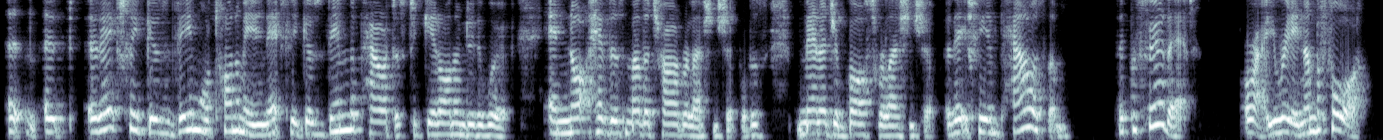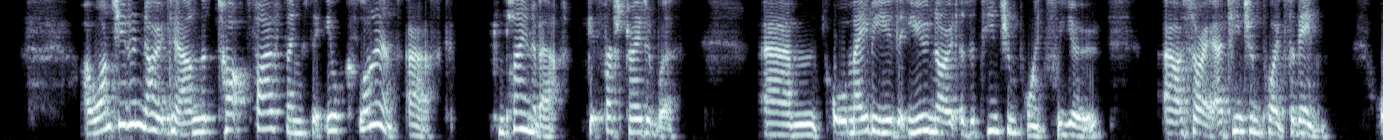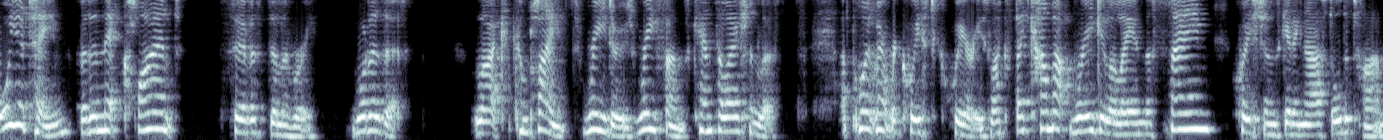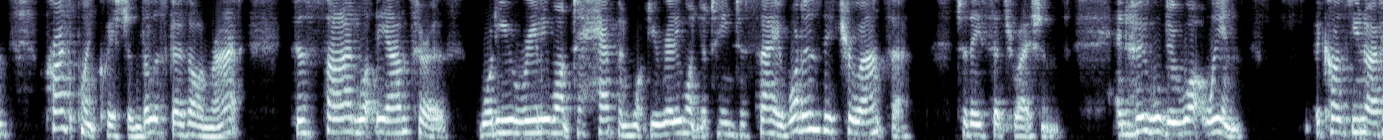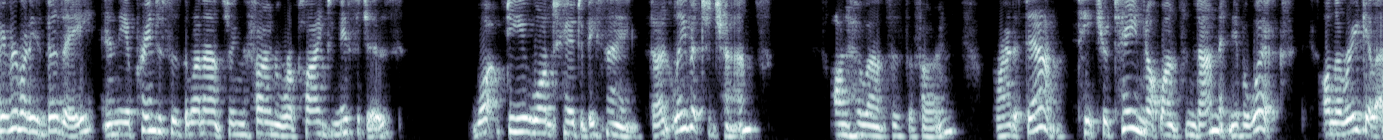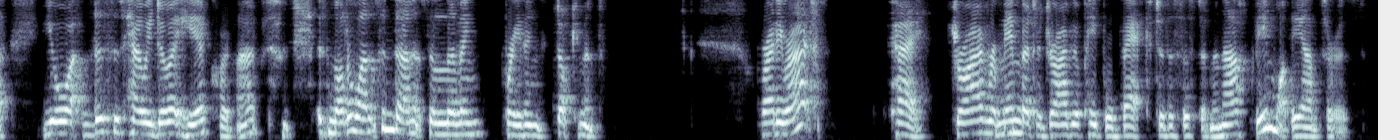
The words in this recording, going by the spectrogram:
it, it, it actually gives them autonomy and actually gives them the power just to get on and do the work and not have this mother child relationship or this manager boss relationship. It actually empowers them. They prefer that. All right, you ready? Number four. I want you to note down the top five things that your clients ask, complain about, get frustrated with, um, or maybe you, that you note as a tension point for you. Uh, sorry, a tension point for them or your team, but in that client service delivery. What is it? Like complaints, redos, refunds, cancellation lists, appointment request queries. Like if they come up regularly and the same questions getting asked all the time, price point question, the list goes on, right? Decide what the answer is. What do you really want to happen? What do you really want your team to say? What is the true answer to these situations? And who will do what when? Because, you know, if everybody's busy and the apprentice is the one answering the phone or replying to messages, what do you want her to be saying? Don't leave it to chance on who answers the phone. Write it down. Teach your team not once and done. It never works. On the regular, your this is how we do it here, quote marks, it's not a once and done, it's a living, breathing document. Righty, right? Okay. Drive, remember to drive your people back to the system and ask them what the answer is.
